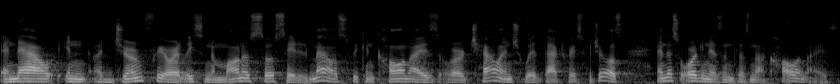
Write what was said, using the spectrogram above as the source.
And now in a germ-free, or at least in a mono-associated mouse, we can colonize or challenge with Bacteroides fragilis, and this organism does not colonize.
